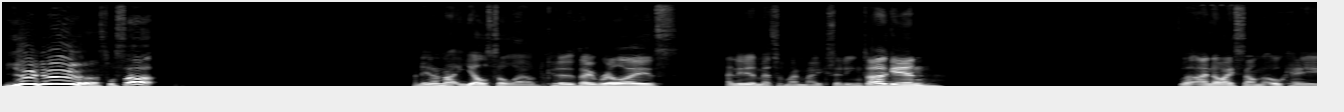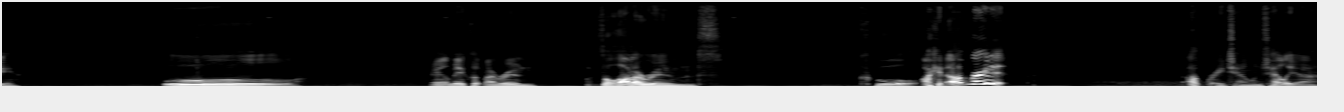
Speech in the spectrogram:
Yeah, yeah! What's up? I need to not yell so loud because I realize I need to mess with my mic settings again. Well, I know I sound okay. Ooh. Hey, let me equip my rune. There's a lot of runes. Cool. I can upgrade it. Upgrade challenge. Hell yeah.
